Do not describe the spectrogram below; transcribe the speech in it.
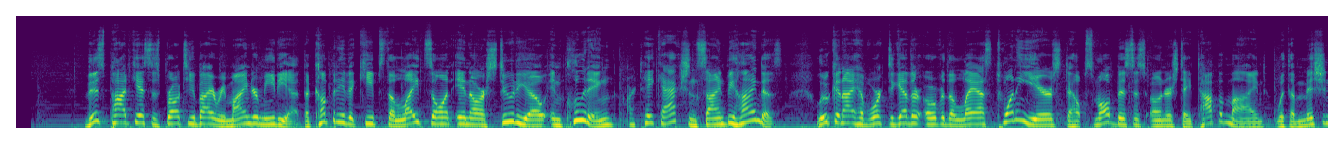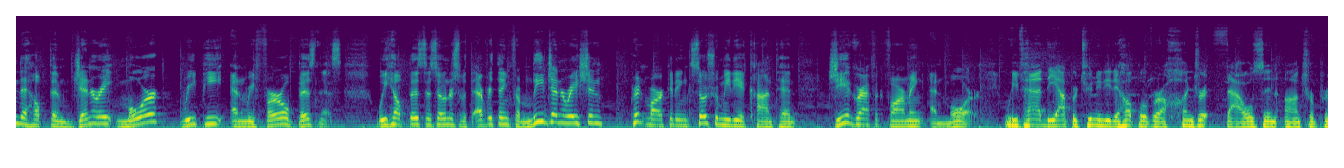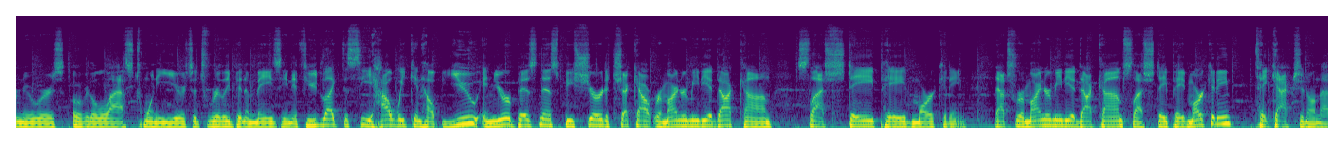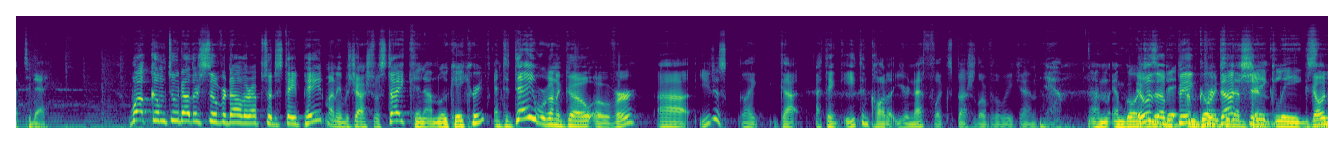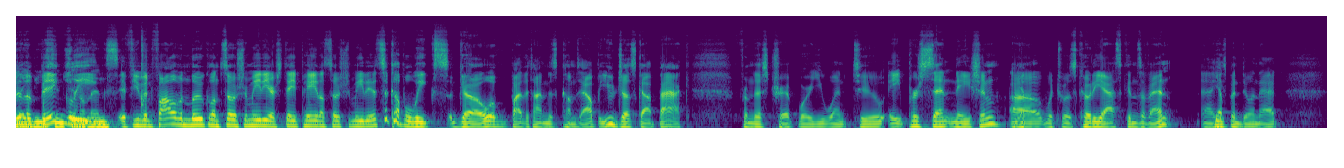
This podcast is brought to you by Reminder Media, the company that keeps the lights on in our studio, including our Take Action sign behind us. Luke and I have worked together over the last 20 years to help small business owners stay top of mind with a mission to help them generate more repeat and referral business. We help business owners with everything from lead generation, print marketing, social media content, geographic farming, and more. We've had the opportunity to help over 100,000 entrepreneurs over the last 20 years. It's really been amazing. If you'd like to see how we can help you and your business, be sure to check out remindermedia.com slash stay paid marketing. That's remindermedia.com slash stay paid marketing. Take action on that today. Welcome to another Silver Dollar episode of Stay Paid. My name is Joshua Stike. And I'm Luke Acree. And today we're going to go over, uh, you just like got, I think Ethan called it your Netflix special over the weekend. Yeah. I'm, I'm going It was to a bi- big I'm going production. to the big leagues. Going to the big leagues. If you've been following Luke on social media or Stay Paid on social media, it's a couple weeks ago by the time this comes out, but you just got back from this trip where you went to 8% Nation, uh, which was Cody Askins' event. Uh, He's Yep. been doing that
